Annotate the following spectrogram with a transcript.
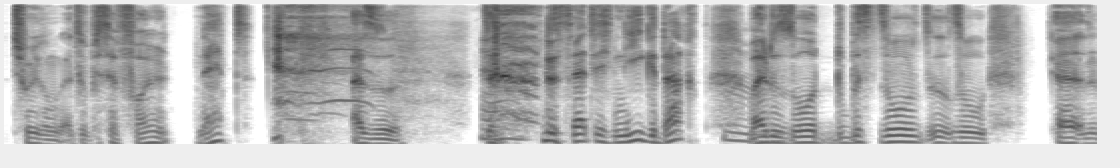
Entschuldigung, du bist ja voll nett. Also, ja. das hätte ich nie gedacht, mhm. weil du so, du bist so, so, so äh,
